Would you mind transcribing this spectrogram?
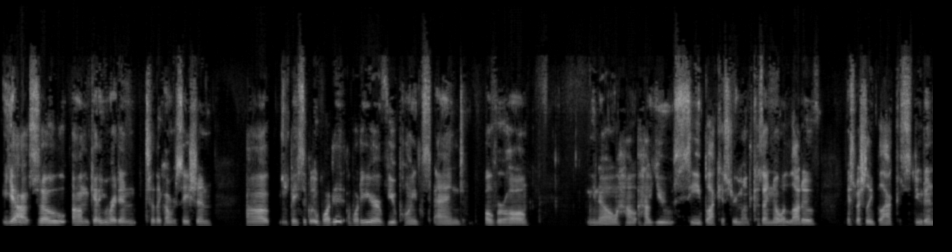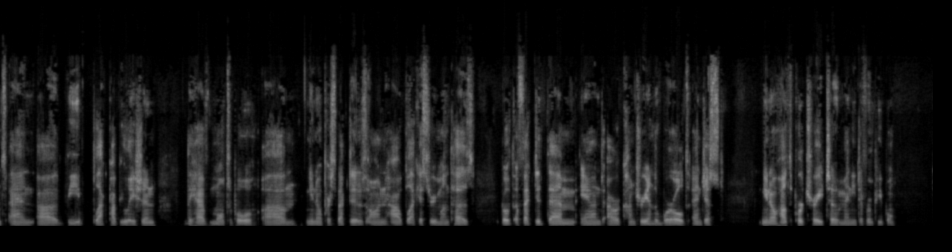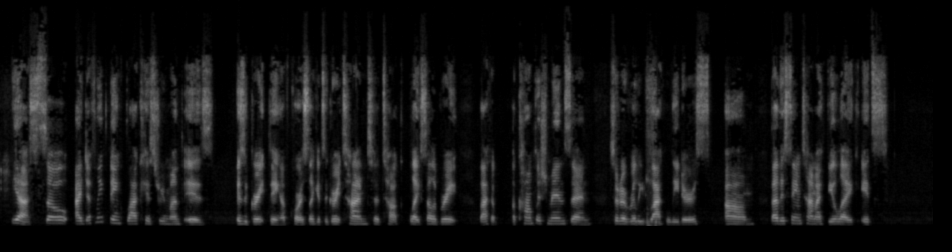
yeah. So, um, getting right into the conversation, uh, basically, what is what are your viewpoints and overall, you know, how how you see Black History Month? Because I know a lot of, especially Black students and uh, the Black population, they have multiple, um, you know, perspectives on how Black History Month has both affected them and our country and the world, and just, you know, how to portray to many different people. Yeah, so I definitely think Black History Month is is a great thing. Of course, like it's a great time to talk, like celebrate Black accomplishments and sort of really mm-hmm. Black leaders. Um, but at the same time, I feel like it's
